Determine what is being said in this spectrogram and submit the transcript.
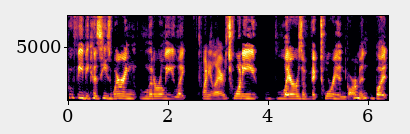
poofy because he's wearing literally like Twenty layers. 20 layers of Victorian garment, but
